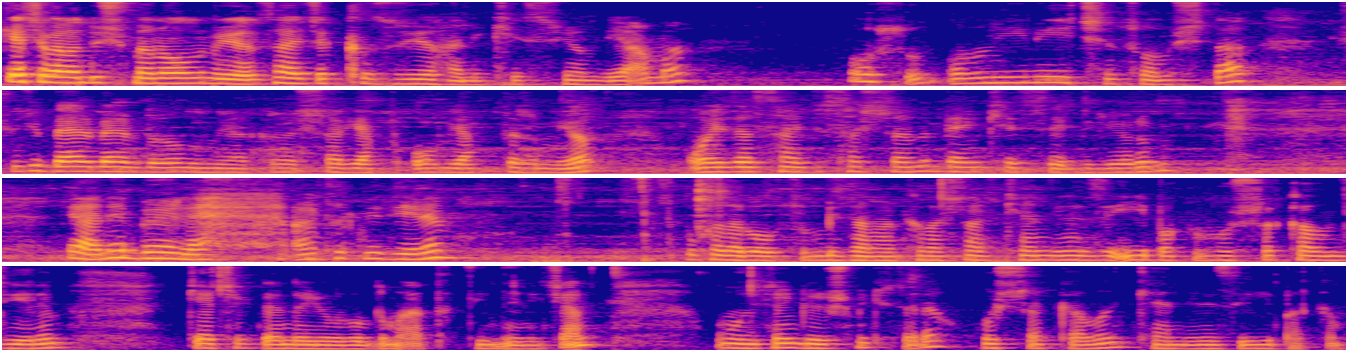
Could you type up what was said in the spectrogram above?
Gerçi bana düşman olmuyor. Sadece kızıyor hani kesiyorum diye ama olsun. Onun iyiliği için sonuçta. Çünkü berber de olmuyor arkadaşlar. Yap, o yaptırmıyor. O yüzden sadece saçlarını ben kesebiliyorum. Yani böyle. Artık ne diyelim? Bu kadar olsun bizden arkadaşlar. Kendinize iyi bakın. Hoşça kalın diyelim. Gerçekten de yoruldum artık dinleneceğim. O yüzden görüşmek üzere. Hoşça kalın. Kendinize iyi bakın.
